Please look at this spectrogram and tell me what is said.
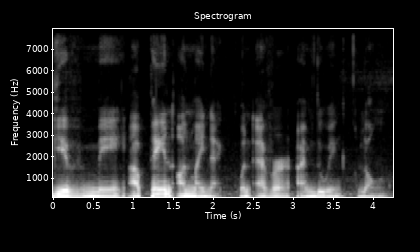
give me a pain on my neck whenever I'm doing long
